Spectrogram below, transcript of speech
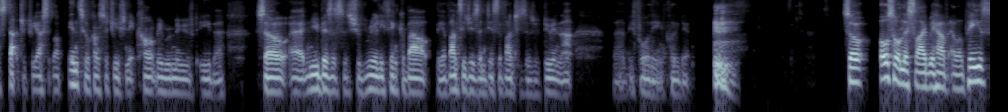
a statutory asset lock into a constitution, it can't be removed either. So uh, new businesses should really think about the advantages and disadvantages of doing that uh, before they include it. So also on this slide, we have LLPs.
